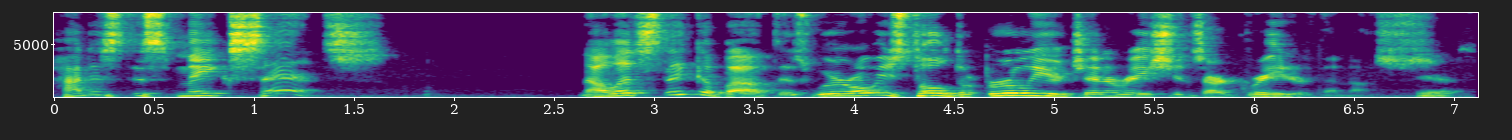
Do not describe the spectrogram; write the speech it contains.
How does this make sense? Now let's think about this. We're always told the earlier generations are greater than us. Yes.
